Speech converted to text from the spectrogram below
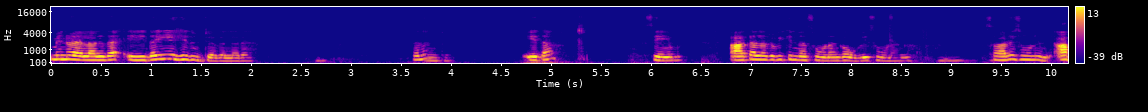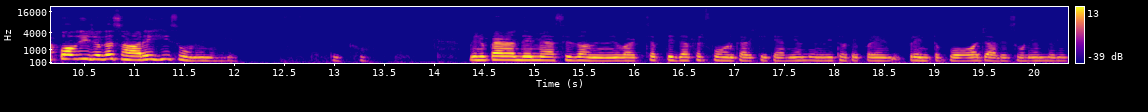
ਮੈਨੂੰ ਐ ਲੱਗਦਾ ਇਹਦਾ ਹੀ ਇਹ ਦੂਜਾ ਕਲਰ ਹੈ। ਹੈਨਾ? ਇਹਦਾ? ਸੇਮ ਆਹ ਕਲਰ ਵੀ ਕਿੰਨਾ ਸੋਹਣਾ ਗਾ ਉਹ ਵੀ ਸੋਹਣਾ ਗਾ ਸਾਰੇ ਸੋਹਣੇ ਨੇ। ਆਪੋ ਆਪਦੀ ਜਗ੍ਹਾ ਸਾਰੇ ਹੀ ਸੋਹਣੇ ਨੇਗੇ। ਦੇਖੋ। ਮੈਨੂੰ ਭੈਣਾਂ ਦੇ ਮੈਸੇਜ ਆਉਂਦੇ ਨੇ WhatsApp ਤੇ ਜਾਂ ਫਿਰ ਫੋਨ ਕਰਕੇ ਕਹਿੰਦੇ ਹੁੰਦੇ ਨੇ ਵੀ ਤੁਹਾਡੇ ਪ੍ਰਿੰਟ ਬਹੁਤ ਜ਼ਿਆਦਾ ਸੋਹਣੇ ਹੁੰਦੇ ਨੇ।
